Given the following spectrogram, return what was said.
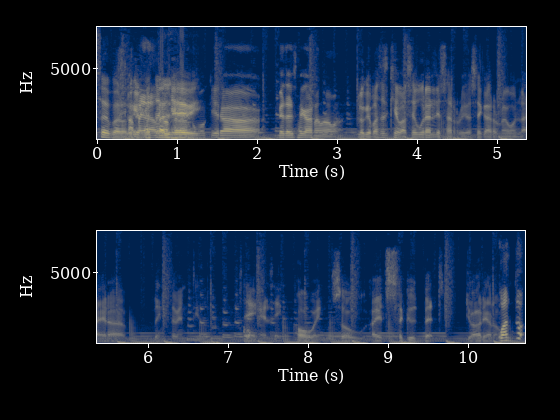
sé, pero Está tiene que estar está heavy. Como quiera meterse gana nada más. Lo que pasa es que va a asegurar el desarrollo de ese carro nuevo en la era 2022 con Sí, el sí. joven. So, it's a good bet. Yo haría lo ¿Cuánto,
